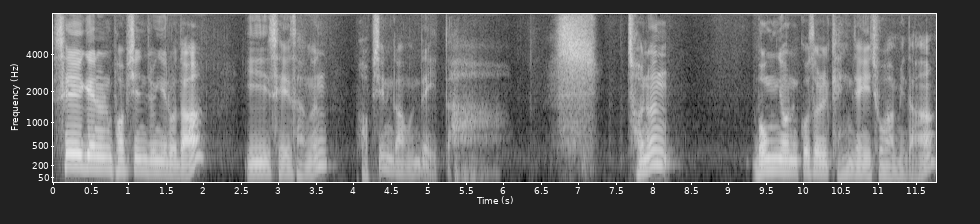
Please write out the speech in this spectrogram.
세계는 법신 중이로다. 이 세상은 법신 가운데 있다. 저는 목련꽃을 굉장히 좋아합니다.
